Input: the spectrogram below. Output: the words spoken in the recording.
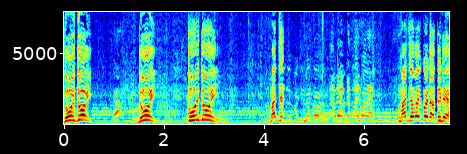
দুই দুই দুই তুই দুই মাঝে মাঝে ভাই কয়টা দুইটা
